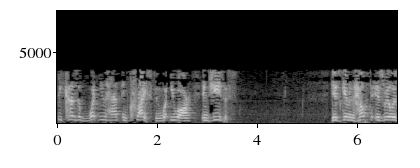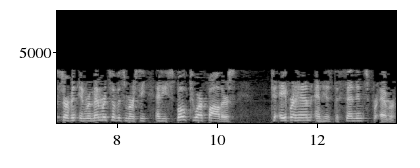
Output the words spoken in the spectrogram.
Because of what you have in Christ and what you are in Jesus. He has given help to Israel his servant in remembrance of his mercy as he spoke to our fathers, to Abraham and his descendants forever.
